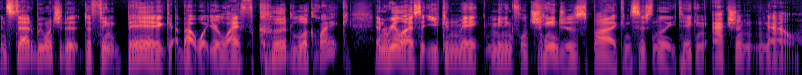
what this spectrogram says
Instead, we want you to, to think big about what your life could look like and realize that you can make meaningful changes by consistently taking action now.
